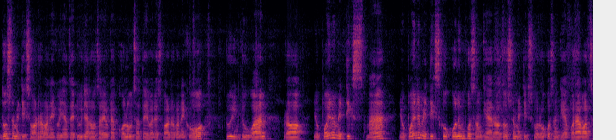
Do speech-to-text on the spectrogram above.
दोस्रो मेट्रिक्सको अर्डर भनेको यहाँ चाहिँ दुईवटा रो छ र एउटा कोलम छ त्यही भएर यसको अर्डर भनेको टु इन्टु वान र यो पहिलो मेट्रिक्समा यो पहिलो मेट्रिक्सको कोलुमको सङ्ख्या र दोस्रो मेट्रिक्सको रोको सङ्ख्या बराबर छ।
